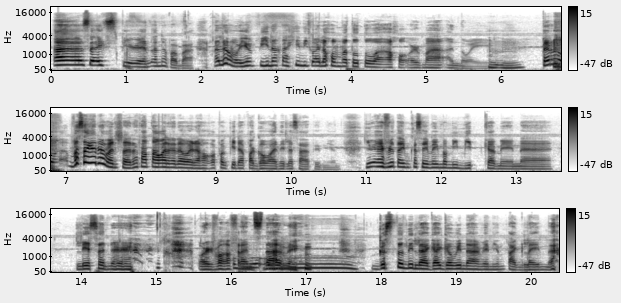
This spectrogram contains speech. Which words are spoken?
Ah, sa experience, ano pa ba? Alam mo, yung pinaka hindi ko alam kung matutuwa ako or ma-annoy. Mm-mm. Pero masaya naman siya. Natatawa na naman ako kapag pinapagawa nila sa atin yun. Yung every time kasi may mamimit kami na listener or mga friends Oo, namin. oo. Gusto nila gagawin namin yung tagline na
